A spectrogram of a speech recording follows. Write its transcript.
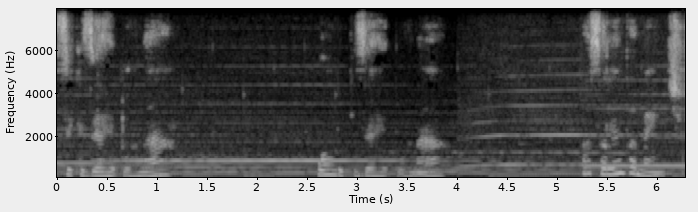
Se quiser retornar, quando quiser retornar, faça lentamente.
